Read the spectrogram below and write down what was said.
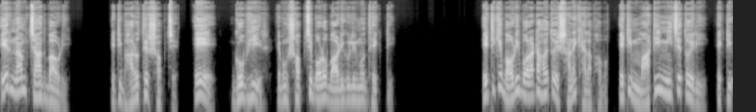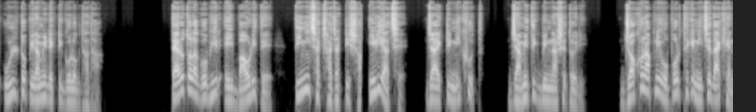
এর নাম চাঁদ বাউড়ি। এটি ভারতের সবচেয়ে, এ, গভীর এবং সবচেয়ে বড় বাউড়িগুলির মধ্যে একটি। এটিকে বাউড়ি বলাটা হয়তো এর সানে খেলাপ হব। এটি মাটির নিচে তৈরি একটি উল্টো পিরামিড একটি গোলকধাঁধা। তেরোতলা গভীর এই বাউড়িতে তিনি ছাক হাজারটি ইঁড়ি আছে, যা একটি নিখুঁত জ্যামিতিক বিন্যাসে তৈরি। যখন আপনি ওপর থেকে নিচে দেখেন,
